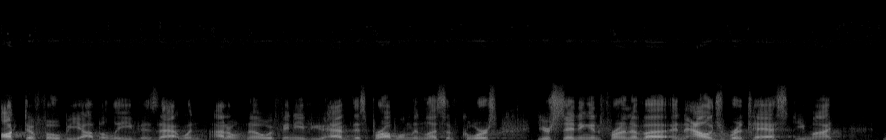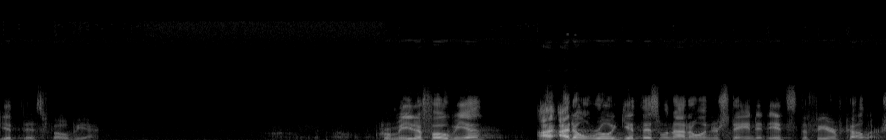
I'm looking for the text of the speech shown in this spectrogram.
Octophobia, I believe, is that one. I don't know if any of you have this problem, unless, of course, you're sitting in front of a, an algebra test. You might get this phobia. Chromatophobia. I, I don't really get this one. I don't understand it. It's the fear of colors.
